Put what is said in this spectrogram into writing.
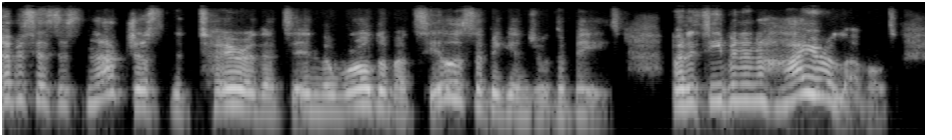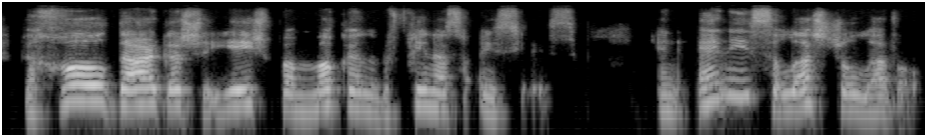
Rebbe says it's not just the Torah that's in the world of Atzilus that begins with a base, but it's even in higher levels. The whole darga sheyesh b'mokan b'fchinas in any celestial level,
